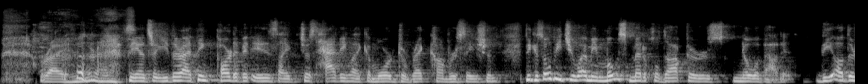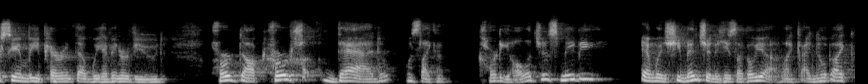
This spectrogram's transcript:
right, right. the answer either. I think part of it is like just having like a more direct conversation because OBGYN, I mean, most medical doctors know about it. The other CMV parent that we have interviewed, her doc, her dad was like a cardiologist, maybe. And when she mentioned it, he's like, "Oh yeah, like I know, like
